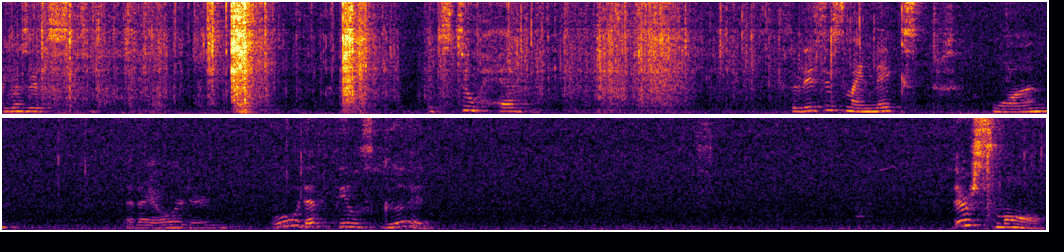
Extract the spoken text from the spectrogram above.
Because it's it's too heavy. So this is my next one that I ordered. Oh, that feels good. They're small.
